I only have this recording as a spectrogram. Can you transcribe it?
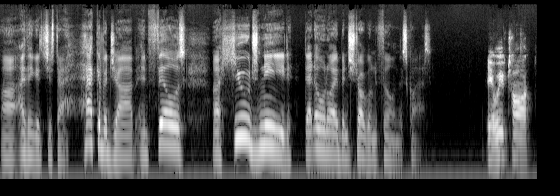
uh, I think it's just a heck of a job and fills a huge need that Illinois had been struggling to fill in this class. Yeah, we've talked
